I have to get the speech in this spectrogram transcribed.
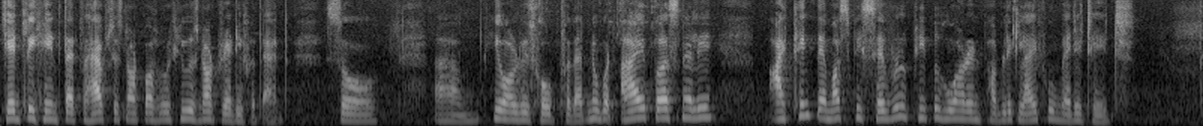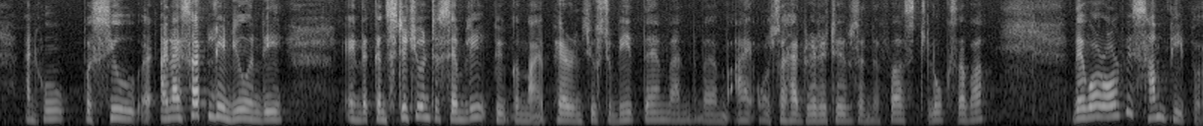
gently hint that perhaps it's not possible, he was not ready for that. So um, he always hoped for that. No, but I personally, I think there must be several people who are in public life who meditate and who pursue, and I certainly knew in the in the constituent assembly, because my parents used to meet them, and um, I also had relatives in the first Lok Sabha, there were always some people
